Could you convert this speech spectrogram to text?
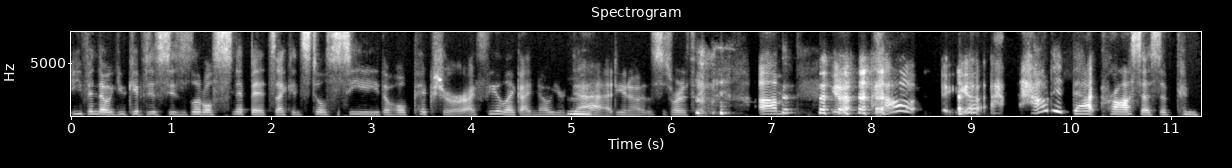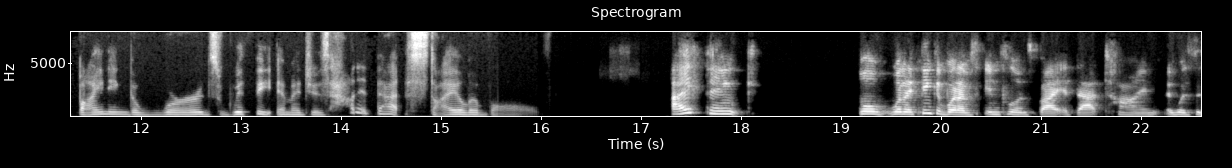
even though you give us these little snippets, I can still see the whole picture. I feel like I know your mm. dad, you know, this sort of thing. Um, you know, how you know, how did that process of combining the words with the images, how did that style evolve? I think well, when I think of what I was influenced by at that time, it was a,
